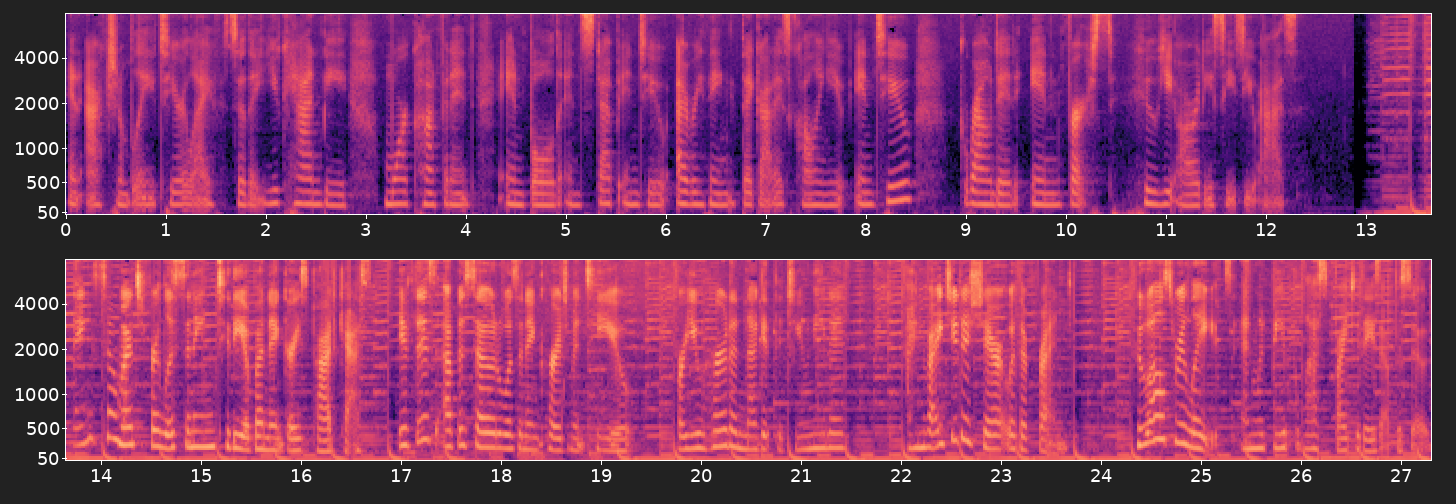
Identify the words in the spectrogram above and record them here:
and actionably to your life so that you can be more confident and bold and step into everything that God is calling you into grounded in first who He already sees you as. Thanks so much for listening to the Abundant Grace podcast. If this episode was an encouragement to you or you heard a nugget that you needed, I invite you to share it with a friend. Who else relates and would be blessed by today's episode?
